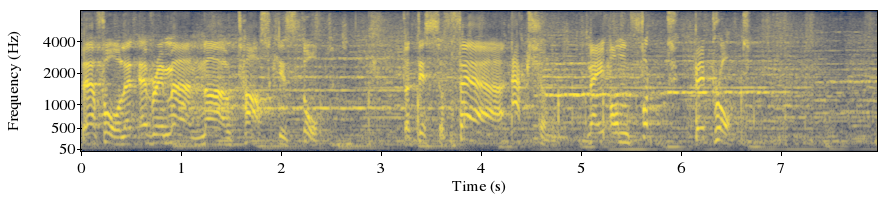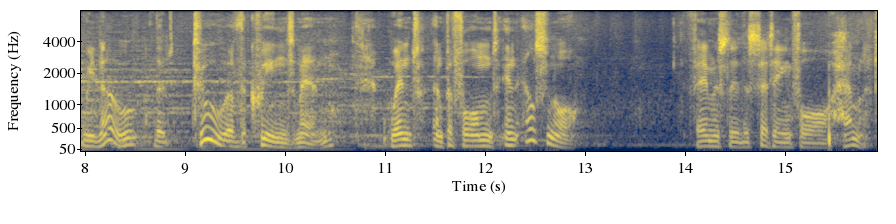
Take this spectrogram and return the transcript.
Therefore, let every man now task his thought, that this fair action may on foot be brought. We know that two of the Queen's men went and performed in Elsinore, famously the setting for Hamlet.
